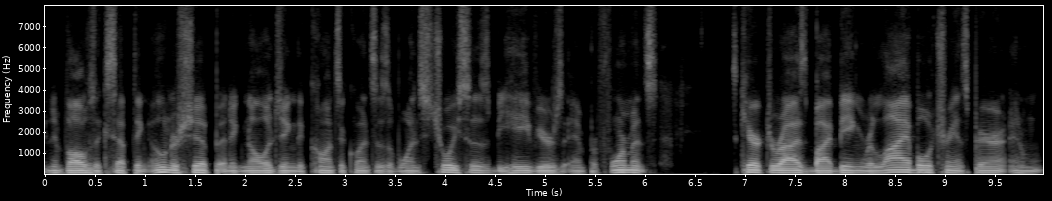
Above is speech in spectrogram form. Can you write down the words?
It involves accepting ownership and acknowledging the consequences of one's choices, behaviors, and performance. It's characterized by being reliable, transparent, and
